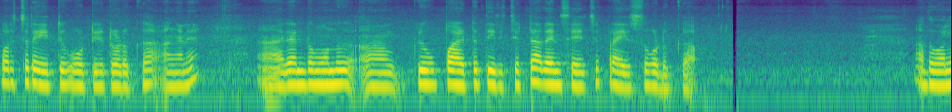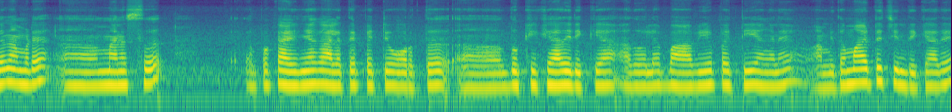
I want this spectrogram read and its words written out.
കുറച്ച് റേറ്റ് കൂട്ടിയിട്ട് കൊടുക്കുക. അങ്ങനെ രണ്ട് മൂന്ന് ഗ്രൂപ്പായിട്ട് തിരിച്ചിട്ട് അതനുസരിച്ച് പ്രൈസ് കൊടുക്കുക. അതുപോലെ നമ്മുടെ മനസ്സ് ഇപ്പോൾ കഴിഞ്ഞ കാലത്തെപ്പറ്റി ഓർത്ത് ദുഃഖിക്കാതിരിക്കുക. അതുപോലെ ഭാവിയെപ്പറ്റി അങ്ങനെ അമിതമായിട്ട് ചിന്തിക്കാതെ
